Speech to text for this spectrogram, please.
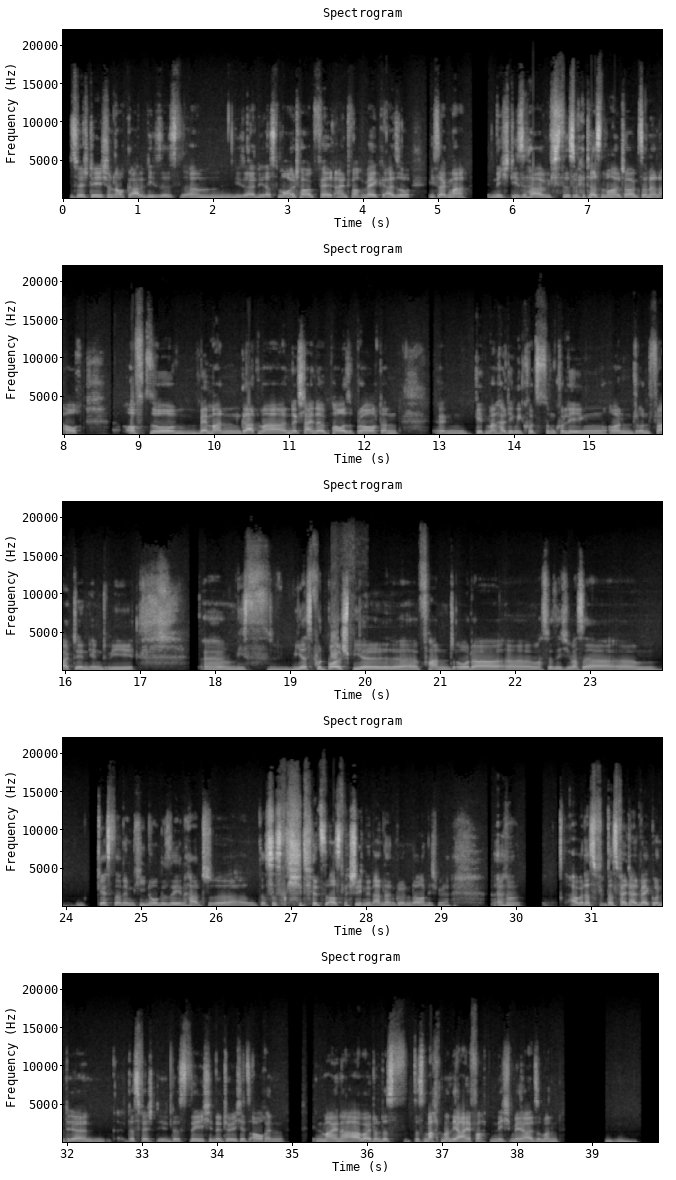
Das verstehe ich schon auch gerade dieses, ähm, dieser, dieser Smalltalk fällt einfach weg. Also ich sag mal, nicht dieser, wie ist das Wetter Smalltalk, sondern auch oft so, wenn man gerade mal eine kleine Pause braucht, dann äh, geht man halt irgendwie kurz zum Kollegen und, und fragt den irgendwie, äh, wie er das Footballspiel äh, fand oder äh, was weiß ich, was er ähm, gestern im Kino gesehen hat. Äh, das, das geht jetzt aus verschiedenen anderen Gründen auch nicht mehr. Ähm, aber das, das fällt halt weg und äh, das, das sehe ich natürlich jetzt auch in in meiner Arbeit und das, das macht man ja einfach nicht mehr. Also man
